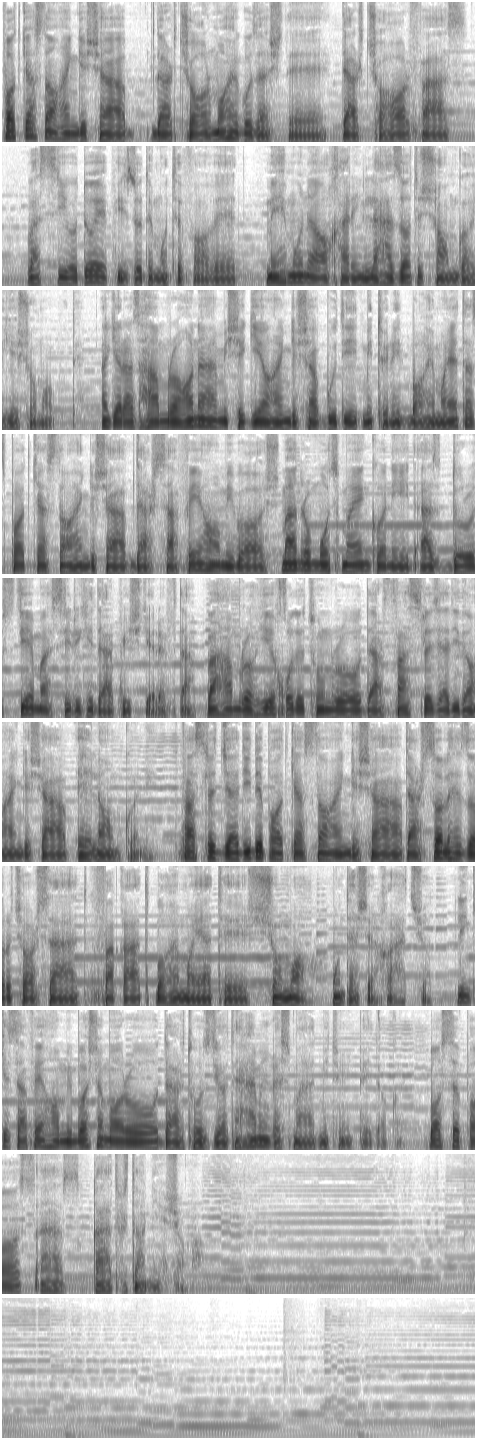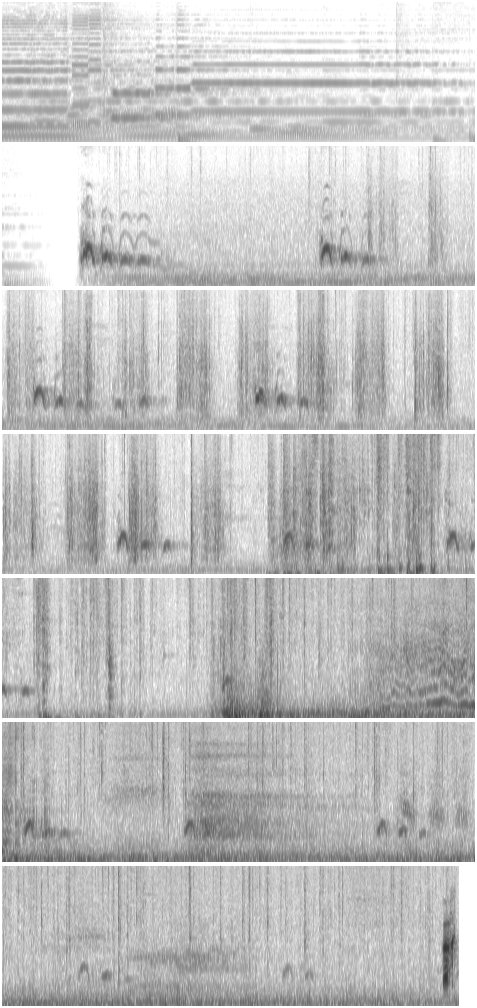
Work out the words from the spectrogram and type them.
پادکست آهنگ شب در چهار ماه گذشته در چهار فصل و سی و دو اپیزود متفاوت مهمون آخرین لحظات شامگاهی شما بوده. اگر از همراهان همیشگی آهنگ شب بودید می‌تونید با حمایت از پادکست آهنگ شب در صفحه هامی باش. من رو مطمئن کنید از درستی مسیری که در پیش گرفتم و همراهی خودتون رو در فصل جدید آهنگ شب اعلام کنید. فصل جدید پادکست آهنگ شب در سال 1400 فقط با حمایت شما منتشر خواهد شد. لینک صفحه هامی باش ما رو در توضیحات همین قسمت می‌تونید پیدا کنید. با سپاس از قدردانی شما.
